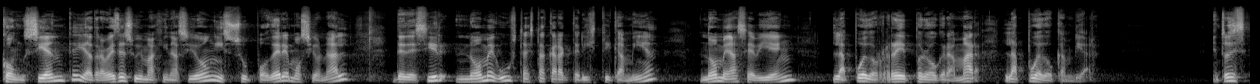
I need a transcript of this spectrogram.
consciente y a través de su imaginación y su poder emocional de decir, no me gusta esta característica mía, no me hace bien, la puedo reprogramar, la puedo cambiar. Entonces,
